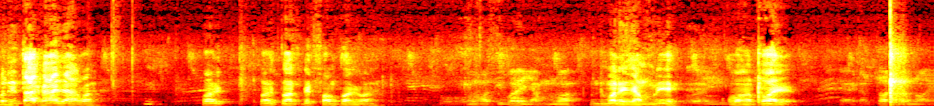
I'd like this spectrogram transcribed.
มันติดตาขายอย่างวะว่าว่าตอนเด็กสองตอนอยู่วะมันมาถือว่าได้ยำมันวะมันว่าไหนยำนี่เฮ้ยว่ากันต้อยแก่กันต้อนกันหน่อย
